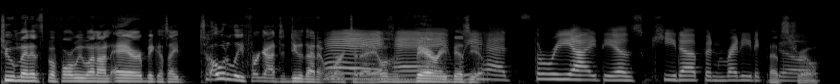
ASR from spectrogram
two minutes before we went on air because I totally forgot to do that at work today. I was Hey, very busy. We had three ideas keyed up and ready to That's go. That's true.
